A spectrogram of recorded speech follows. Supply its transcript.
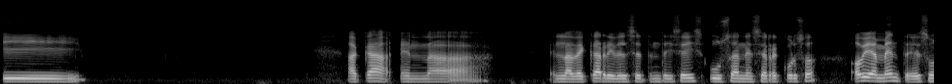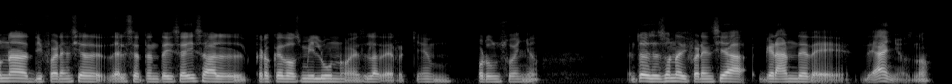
Y Acá en la, en la de Carry del 76 usan ese recurso. Obviamente, es una diferencia del 76 al creo que 2001 es la de Requiem por un sueño. Entonces es una diferencia grande de, de años, ¿no?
